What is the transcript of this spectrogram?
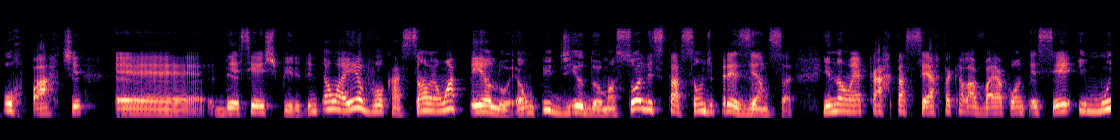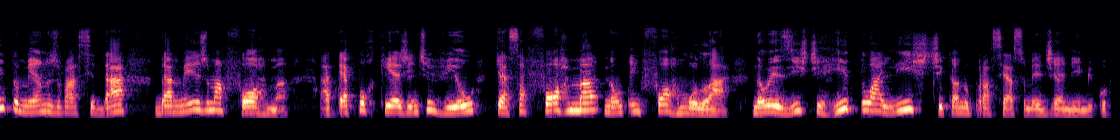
por parte é, desse espírito. Então a evocação é um apelo, é um pedido, é uma solicitação de presença. E não é carta certa que ela vai acontecer e muito menos vai se dar da mesma forma. Até porque a gente viu que essa forma não tem fórmula, não existe ritualística no processo medianímico.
